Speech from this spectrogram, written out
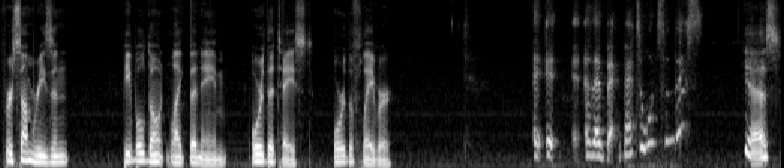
For some reason, people don't like the name, or the taste, or the flavor. I- I- are there be- better ones than this? Yes.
